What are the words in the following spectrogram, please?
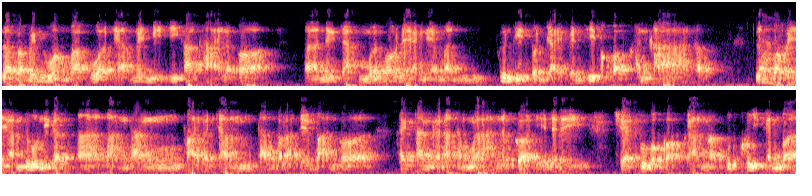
เราก็เป็นห่วงว่ากลัวจะไม่มีที่ค้าขาย แล้วก็เอ่อเนื่องจากเมืองพระประแดงเนี่ยมันพื้นที่ส่วนใหญ่เป็นที่ประกอบการค้าครับ เราก็พยายามดูนี่ก็อ่าสั่งทางฝ่ายประจำทางประหลัดเทศบาลก็ให้ท่านคณะทำงาน แล้วก็เดี๋ยวจะได้เชิญผู้ประกอบการมาพูดคุยกันว่า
